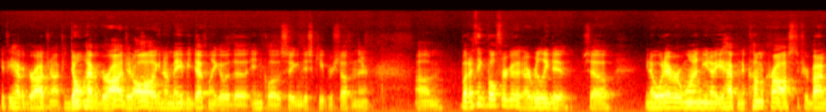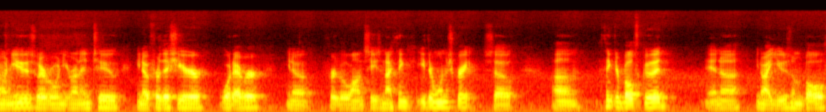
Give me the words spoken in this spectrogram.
if you have a garage now. If you don't have a garage at all, you know, maybe definitely go with the enclosed so you can just keep your stuff in there. Um, but I think both are good. I really do. So, you know, whatever one, you know, you happen to come across, if you're buying one used, whatever one you run into, you know, for this year, whatever, you know, for the lawn season. I think either one is great. So um, I think they're both good, and uh, you know I use them both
